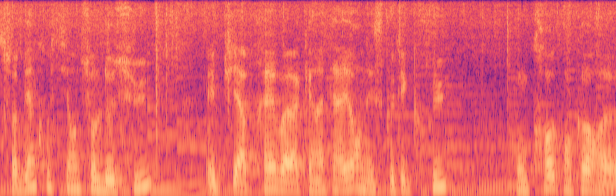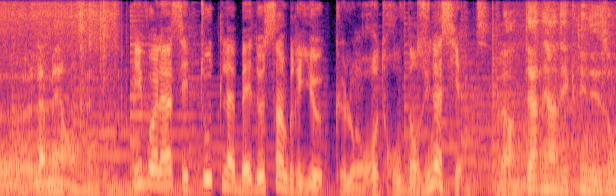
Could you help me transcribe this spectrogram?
soient bien croustillantes sur le dessus et puis après voilà qu'à l'intérieur on ait ce côté cru qu'on croque encore euh, la mer en fait. Et voilà, c'est toute la baie de Saint-Brieuc que l'on retrouve dans une assiette. Alors dernière déclinaison,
